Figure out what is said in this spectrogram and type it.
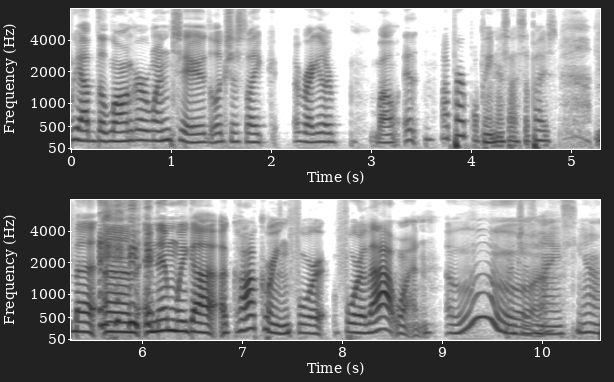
we have the longer one too that looks just like a regular well, it, a purple penis, I suppose. But um and then we got a cock ring for for that one, Ooh, which is nice. Yeah.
